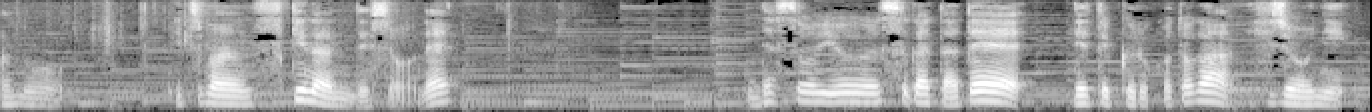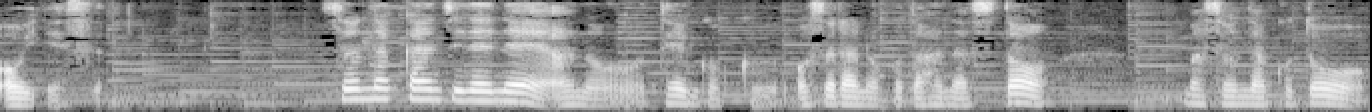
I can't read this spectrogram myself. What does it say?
あの、一番好きなんでしょうね。で、そういう姿で出てくることが非常に多いです。そんな感じでね、あの、天国、お空のこと話すと、まあそんなことを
